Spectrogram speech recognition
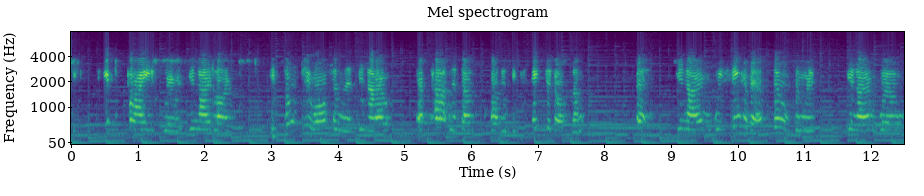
to get the phrase where you know, like it's all too often that you know our partner does what is expected of them, but you know we think of ourselves and we, you know, well,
